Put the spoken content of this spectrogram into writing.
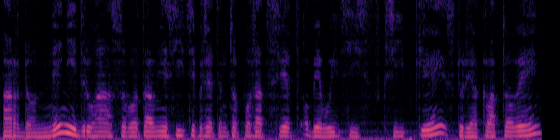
pardon, není druhá sobota v měsíci, protože tento pořad svět objevující skřípky studia Klatovy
